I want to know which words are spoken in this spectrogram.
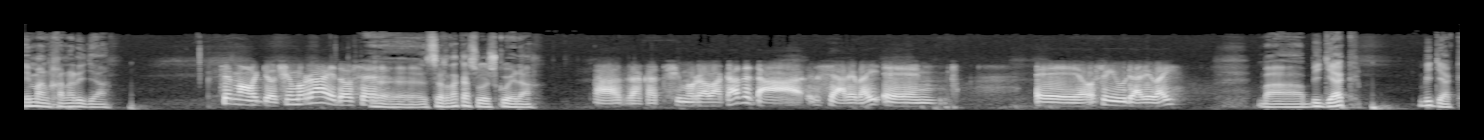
Eman janari ja. Zer mago simurra edo zer, E, zer dakazu eskuera? Ba, dakat simurra bakat eta zeare bai, en, e, oso inurare bai, Ba, bilak, bilak.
